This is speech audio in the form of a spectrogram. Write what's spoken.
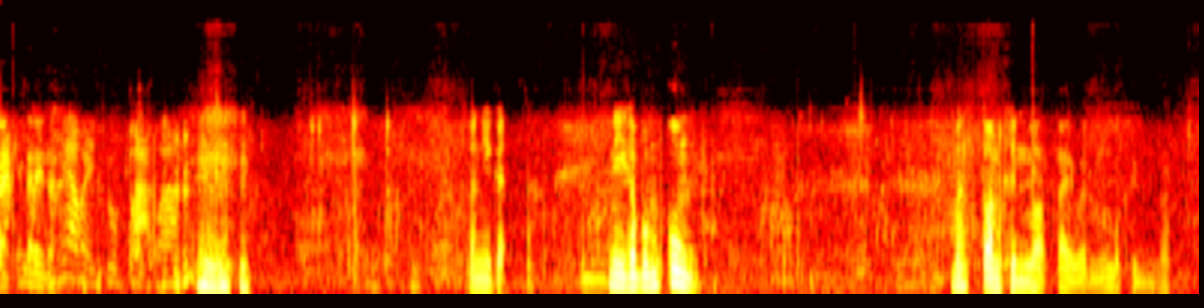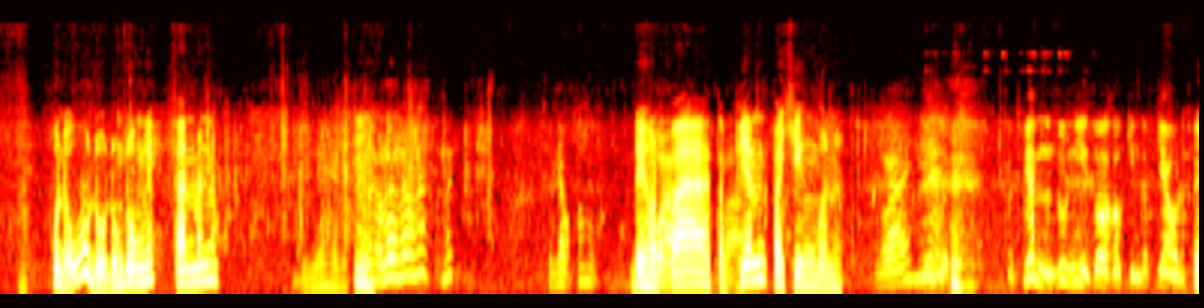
ดักกันเลยนะตอนนี้ก็ นี่ครับผมกุ้งเบิ่งตอนขึ้นหลอดไตว่ามันบ่ขึ้นครับพุ่นอะอู้โดดดงๆเลยสันมันนะดึงให้อืมเร็วเร็วเร็วเร็วขึ้นแล้วฟังได้หดปลาตะเพียนปลาเคียงบนไว้ เพี้ยนรุ่นนี้ตัวเขากินกับแก้วนะเอ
